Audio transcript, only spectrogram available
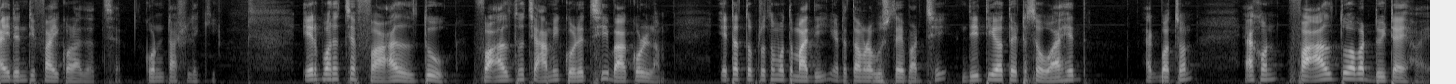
আইডেন্টিফাই করা যাচ্ছে। কোনটা আসলে কি? এরপর হচ্ছে ফালতু ফালতু হচ্ছে আমি করেছি বা করলাম। এটা তো প্রথমত মাদি, এটা তো আমরা বুঝতেই পারছি। দ্বিতীয়ত এটা হচ্ছে ওয়াহেদ, এক বচন। এখন ফালতু আবার দুইটাই হয়।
